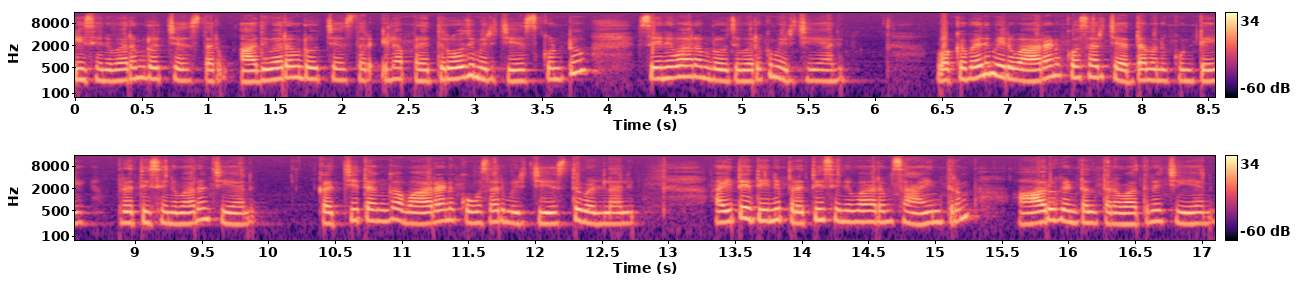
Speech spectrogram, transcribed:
ఈ శనివారం రోజు చేస్తారు ఆదివారం రోజు చేస్తారు. ఇలా ప్రతిరోజు మీరు చేసుకుంటూ శనివారం రోజు వరకు మీరు చేయాలి. ఒకవేళ మీరు వారానికి ఒకసారి చేద్దామనుకుంటే ప్రతి శనివారం చేయాలి. ఖచ్చితంగా వారానికి ఒకసారి మీరు చేస్తూ వెళ్ళాలి. అయితే దీన్ని ప్రతి శనివారం సాయంత్రం ఆరు గంటల తర్వాతనే చేయాలి.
